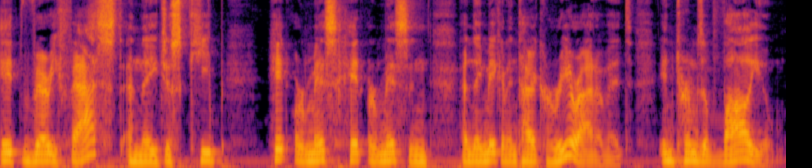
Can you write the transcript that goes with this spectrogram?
it very fast, and they just keep hit or miss, hit or miss, and and they make an entire career out of it in terms of volume.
